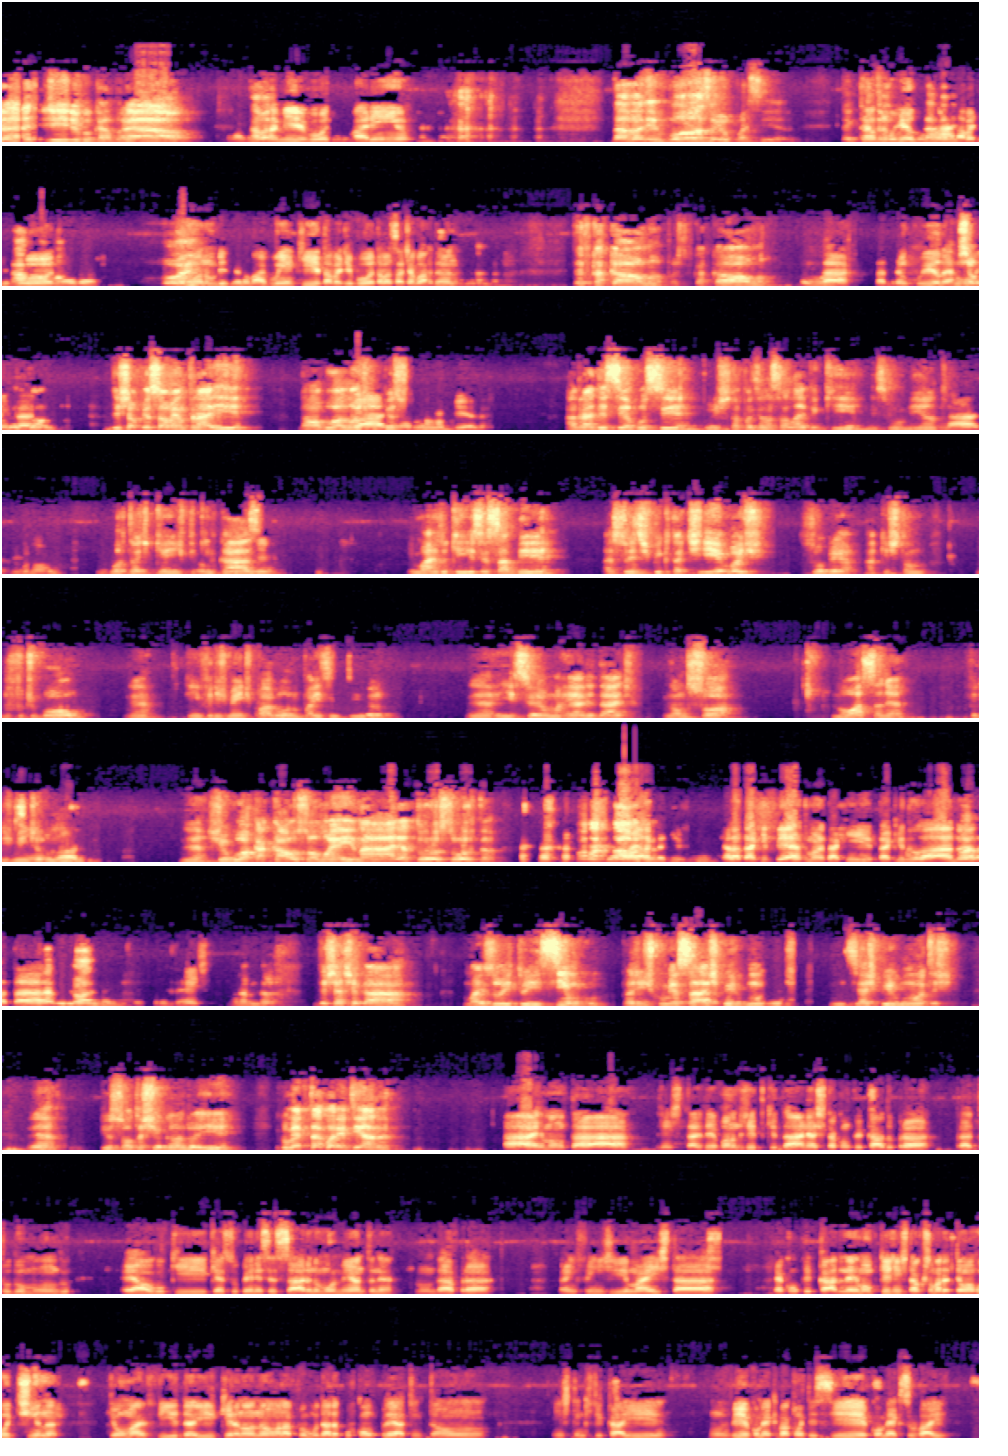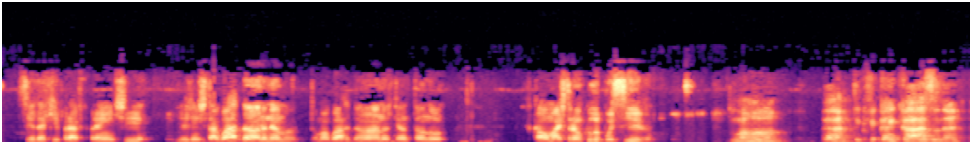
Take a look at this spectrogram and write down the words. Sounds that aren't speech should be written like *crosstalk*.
Grande Diego Cabral. Tava... Amigo Rodrigo Marinho. *laughs* tava nervoso, meu parceiro? Tem que ter Tranquilo, tranquilidade. Mano, tava de boa, tava Oi? tomando, bebendo uma aguinha aqui, tava de boa, tava só te aguardando. Tem que ficar calma, rapaz, ficar calma. Tá, tá tranquilo, é deixar ruim, o tá? pessoal, tá? Deixar o pessoal entrar aí, dar uma boa noite claro, pro pessoal. Com certeza. Agradecer a você por estar fazendo essa live aqui, nesse momento. Nada, irmão. Importante que a gente fique Eu em casa. E mais do que isso é saber as suas expectativas sobre a questão do futebol, né? Que infelizmente parou no país inteiro, né? E isso é uma realidade não só nossa, né? Infelizmente Sim, é do claro. mundo. Né? Chegou a Cacau, sua mãe aí na área, tura ou surta? Fala, *laughs* Cláudia. Ela tá, aqui, ela tá aqui perto, mano. Tá aqui, tá aqui do lado. ela tá. Maravilhosa. Presente. Maravilhosa. Deixar chegar mais 8 e 5 para a gente começar as perguntas, iniciar as perguntas, né? O pessoal tá chegando aí. E como é que tá a quarentena? Ah, irmão, tá. A gente tá levando do jeito que dá, né? Acho que tá complicado para todo mundo. É algo que, que é super necessário no momento, né? Não dá para para infringir, mas tá é complicado, né, irmão? Porque a gente está acostumado a ter uma rotina, ter uma vida e querendo ou não, ela foi mudada por completo. Então, a gente tem que ficar aí, vamos ver como é que vai acontecer, como é que isso vai ser daqui para frente. E a gente está aguardando, né, mano? Estamos aguardando, tentando ficar o mais tranquilo possível. Uhum. É, tem que ficar em casa, né?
